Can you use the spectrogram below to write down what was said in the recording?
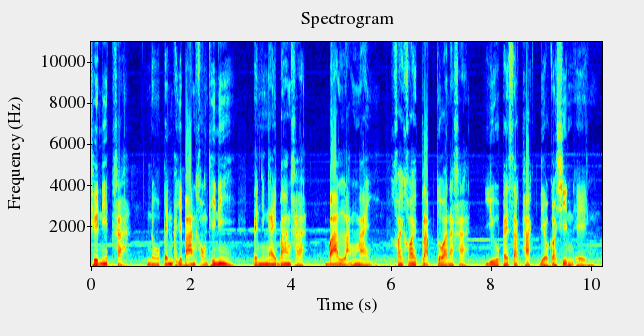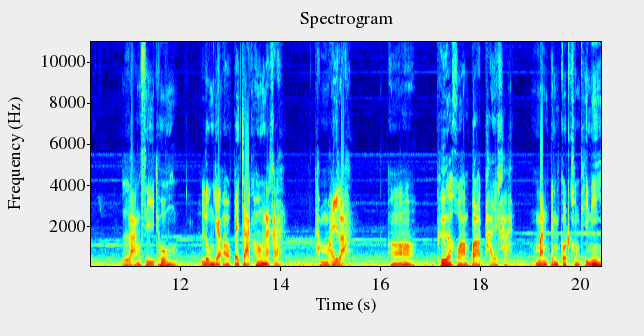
ชื่อนิดค่ะ หนูเป็นพยาบาลของที่นี่ เป็นยังไงบ้างคะ บ้านหลังใหม่ ค่อยๆปรับตัวนะคะ อยู่ไปสักพักเดี๋ยวก็ชินเอง หลังสี่ทุ่ม ลุงอย่าออกไปจากห้องนะคะทำไมล่ะ อ๋อ เพื่อความปลอดภัยค่ะ มันเป็นกฎของที่นี่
